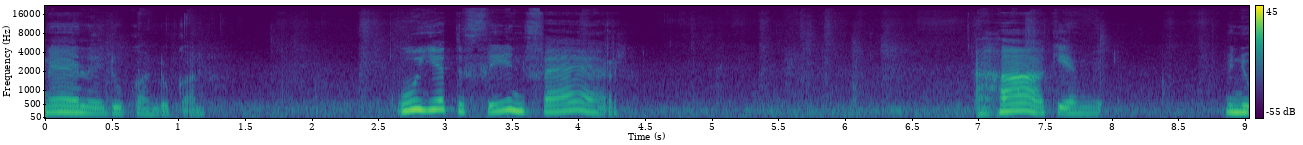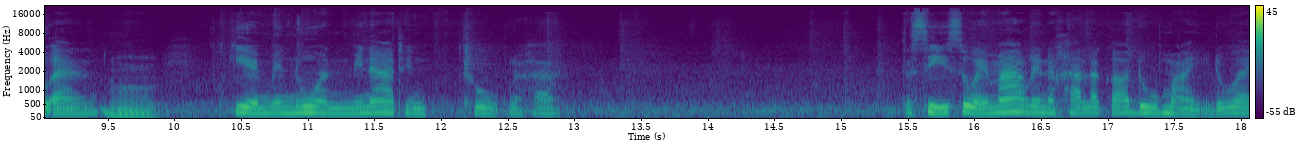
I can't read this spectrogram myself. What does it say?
แน่เลยดูก่อนดูก่อนอุ้ยเยตฟินแฟร์อ่าฮะเกียร์มินูอัน Ja. เกียร์เมนวลไม่น่าถึงถูกนะคะแต่สีสวยมากเลยนะคะ แล้วก็ดูใหม่ด้วย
